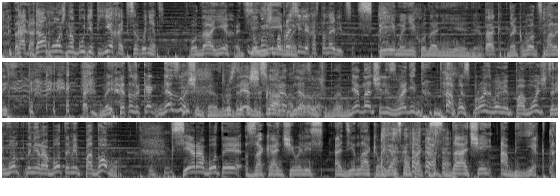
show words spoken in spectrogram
Когда можно будет ехать, Сергунец? Куда ехать? Ну, мы же Сидим попросили их остановиться. Спи, мы никуда не едем. Так. Так вот, смотри. Это же как для Зощенко. Слушайте, это шикарно, сюжет для да-да-да. Зощенко. да. Мне начали звонить дамы с просьбами помочь с ремонтными работами по дому. Все работы заканчивались одинаково. Я бы сказал так, сдачей объекта.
